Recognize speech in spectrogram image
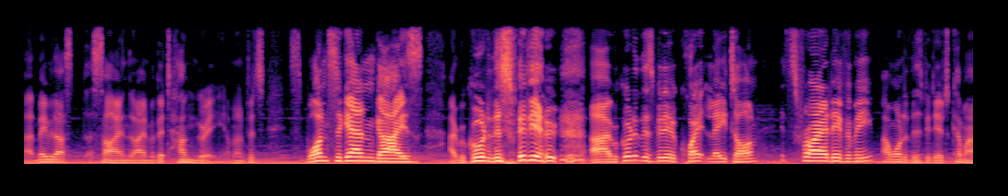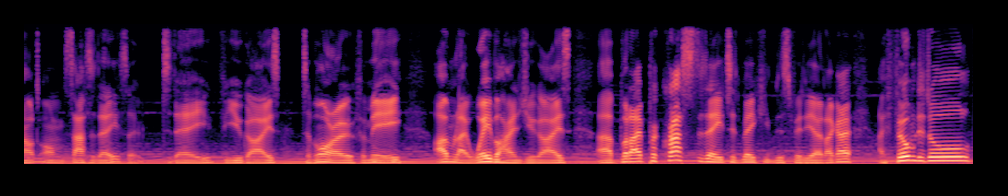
Uh, maybe that's a sign that I'm a bit hungry. I'm a bit. Once again, guys, I recorded this video. Uh, I recorded this video quite late on. It's Friday for me. I wanted this video to come out on Saturday, so today for you guys, tomorrow for me. I'm like way behind you guys, uh, but I procrastinated making this video. Like I, I filmed it all,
